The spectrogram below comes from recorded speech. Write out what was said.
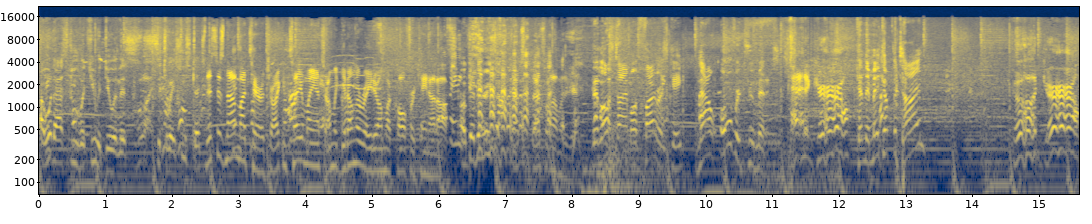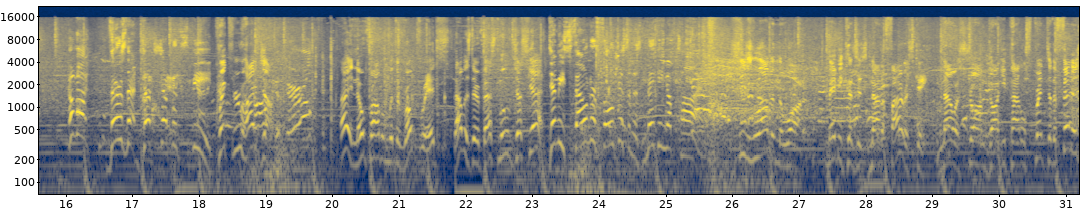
I would ask you what you would do in this situation, Sticks. This is not my territory. I can tell you my answer. I'm going to get on the radio. I'm going to call for a canine officer. Okay, there you go. That's, that's what I'm going to do. They lost time on fire escape, now over two minutes. Atta girl. Can they make up the time? Good girl. Come on. There's that Dutch oh, Shepherd speed. Quick through high jump. Good girl. Hey, no problem with the rope bridge. That was their best move just yet. Demi's found her focus and is making up time. She's loving the water. Maybe because it's not a fire escape. Now a strong doggy paddle sprint to the finish.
